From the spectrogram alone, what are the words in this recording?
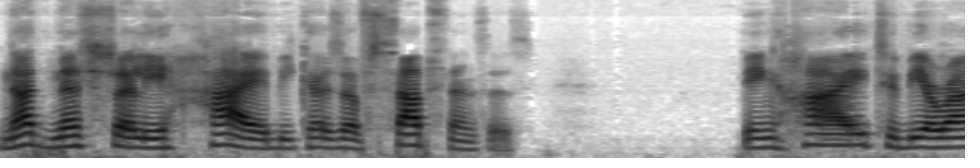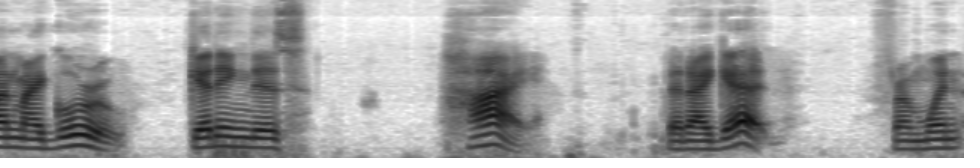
Not necessarily high because of substances. Being high to be around my guru, getting this high that I get from when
